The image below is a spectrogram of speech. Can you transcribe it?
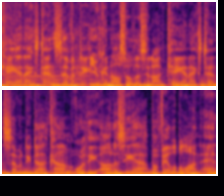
KNX 1070." You can also listen on knx1070.com or the Audacy app available on Android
